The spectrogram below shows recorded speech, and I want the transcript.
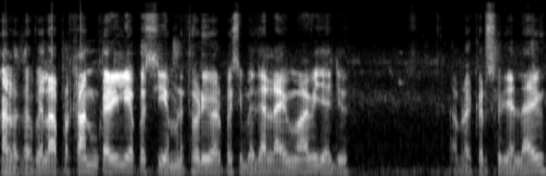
હાલો, તો પહેલાં આપણે કામ કરી લઈએ પછી, હમણાં થોડી વાર પછી બધા લાઈવમાં આવી જાજો. આપણે કરશું લાઈવ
